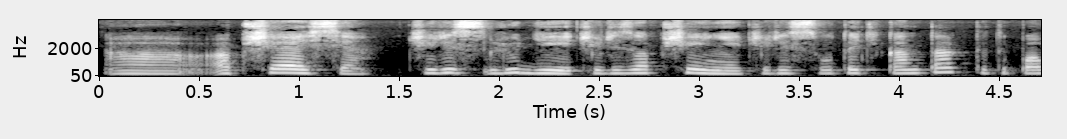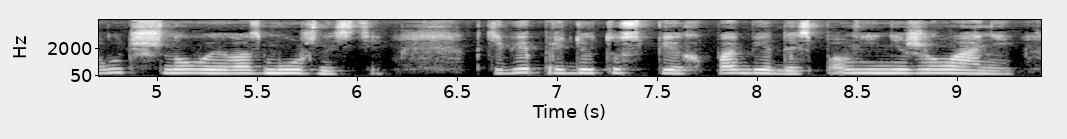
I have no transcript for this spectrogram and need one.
общайся через людей, через общение, через вот эти контакты ты получишь новые возможности. К тебе придет успех, победа, исполнение желаний –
